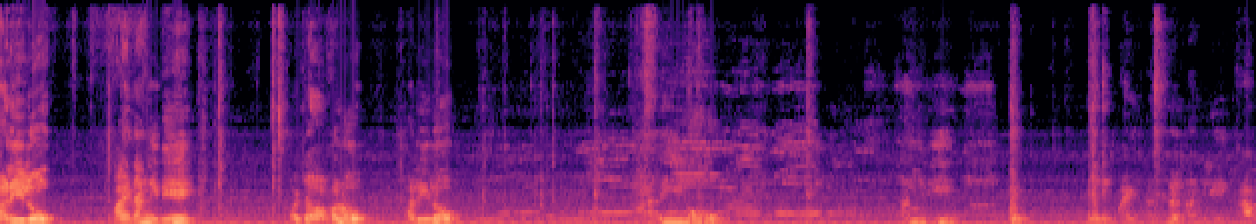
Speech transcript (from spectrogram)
พารีลูก ไปนั่งดีๆเขาจะออกเขาลูก พารีลูก พารีลูก นั่งดีๆไปสันเชืองนั่งดีๆครับ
